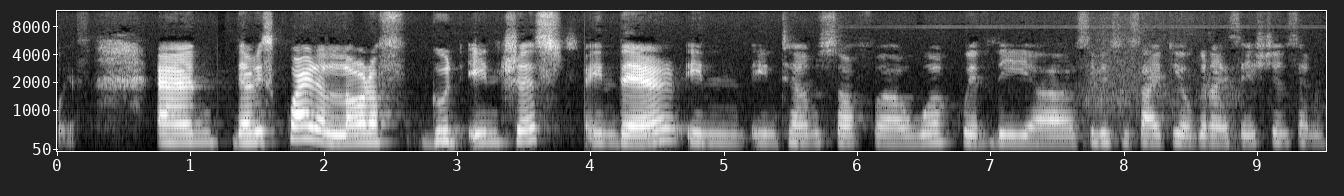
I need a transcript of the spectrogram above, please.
with and there is quite a lot of good interest in there in in terms of uh, work with the uh, civil society organizations and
